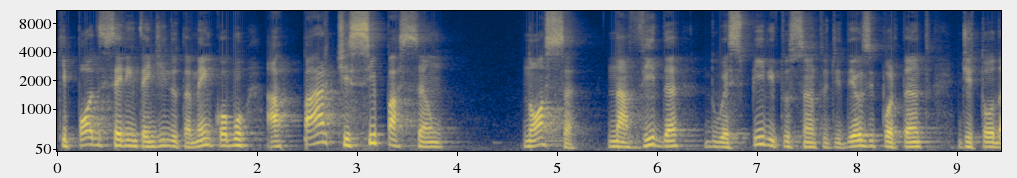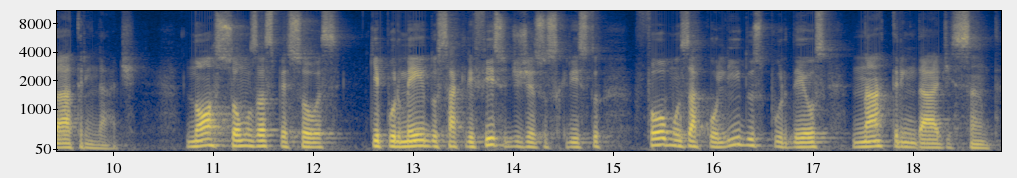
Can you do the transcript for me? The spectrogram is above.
que pode ser entendido também como a participação nossa na vida do Espírito Santo de Deus e, portanto, de toda a Trindade. Nós somos as pessoas que, por meio do sacrifício de Jesus Cristo, fomos acolhidos por Deus na Trindade Santa.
